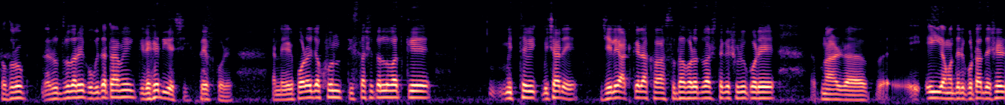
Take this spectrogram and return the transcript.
শতরূপ রুদ্রদার এই কবিতাটা আমি রেখে দিয়েছি সেভ করে। এরপরে যখন তিস্তা শীতলবাদকে মিথ্যে বিচারে জেলে আটকে রাখা সুধা ভারদ্বাজ থেকে শুরু করে আপনার এই- আমাদের গোটা দেশের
